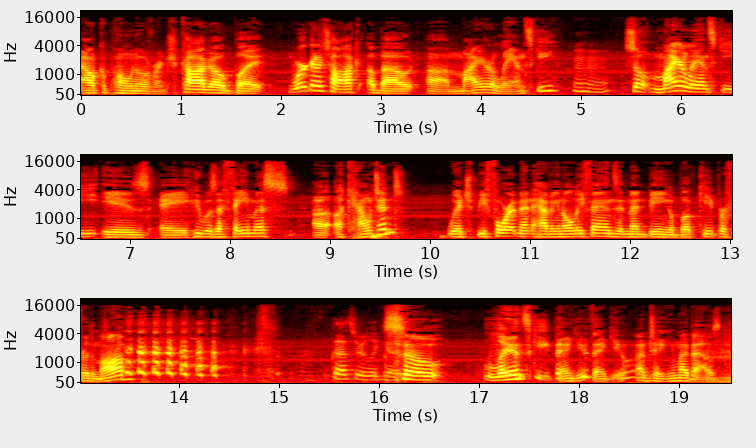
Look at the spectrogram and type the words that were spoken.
Al Capone over in Chicago, but we're going to talk about uh, Meyer Lansky. So Meyer Lansky is a he was a famous uh, accountant, which before it meant having an OnlyFans, it meant being a bookkeeper for the mob. That's really good. so Lansky, thank you, thank you. I'm taking my bows.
